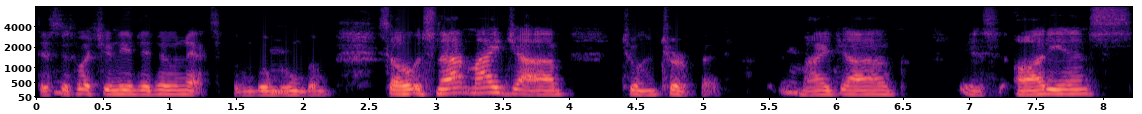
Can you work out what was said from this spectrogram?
This is what you need to do next. Boom, boom, Mm. boom, boom. So it's not my job to interpret. My job is audience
